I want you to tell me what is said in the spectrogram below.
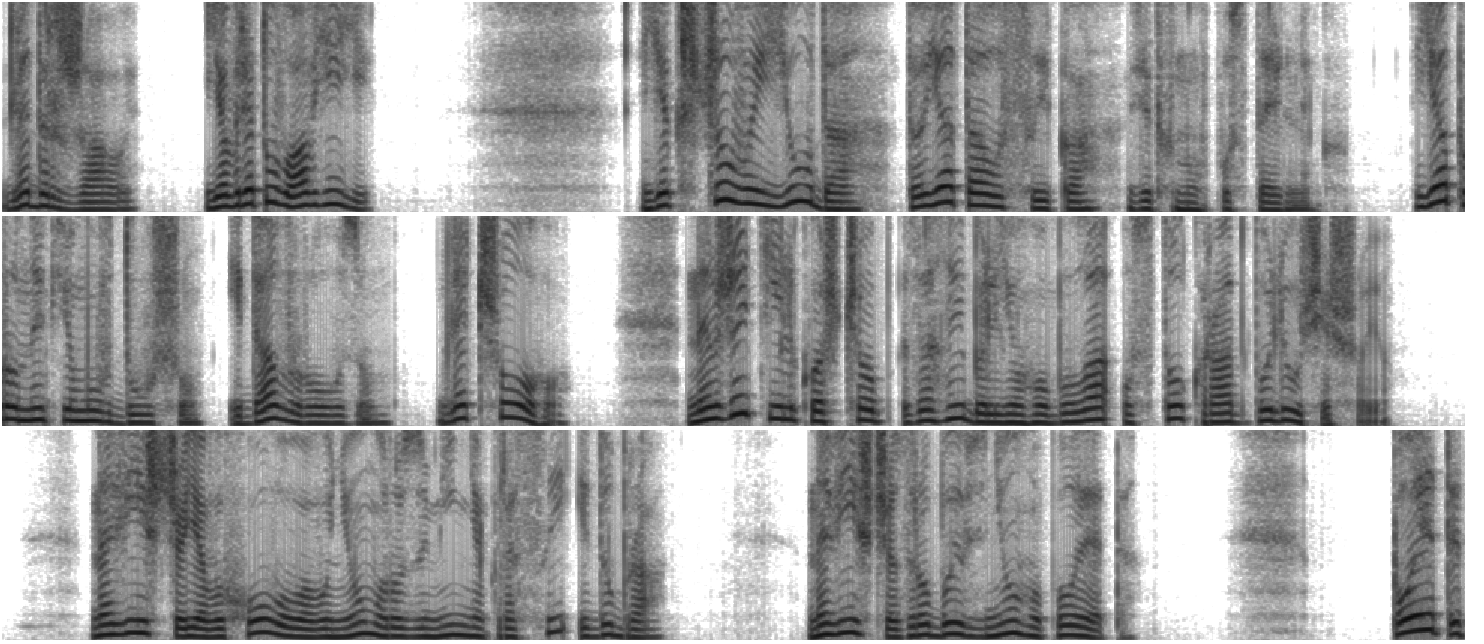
для держави. Я врятував її. Якщо ви Юда, то я та осика, зітхнув пустельник. Я проник йому в душу і дав розум. Для чого? Невже тільки щоб загибель його була у сто крат болючішою? Навіщо я виховував у ньому розуміння краси і добра? Навіщо зробив з нього поета? Поети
